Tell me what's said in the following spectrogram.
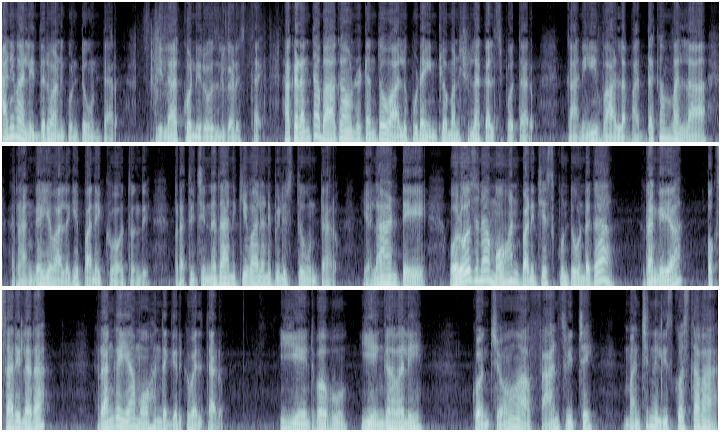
అని వాళ్ళిద్దరూ అనుకుంటూ ఉంటారు. ఇలా కొన్ని రోజులు గడుస్తాయి. అక్కడంతా బాగా ఉండటంతో వాళ్ళు కూడా ఇంట్లో మనుషుల్లా కలిసిపోతారు. కానీ వాళ్ళ బద్ధకం వల్ల రంగయ్య వాళ్ళకి పని ఎక్కువ అవుతుంది ప్రతి చిన్నదానికి వాళ్ళని పిలుస్తూ ఉంటారు. ఎలా అంటే ఓ రోజున మోహన్ పని చేసుకుంటూ ఉండగా రంగయ్య ఒకసారి ఇలా రా. రంగయ్య మోహన్ దగ్గరికి వెళ్తాడు. ఏంటి బాబు ఏం కావాలి? కొంచెం ఆ ఫ్యాన్ స్విచ్ అయ్యి మంచినీళ్ళు తీసుకొస్తావా?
